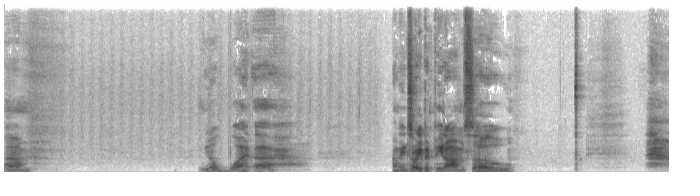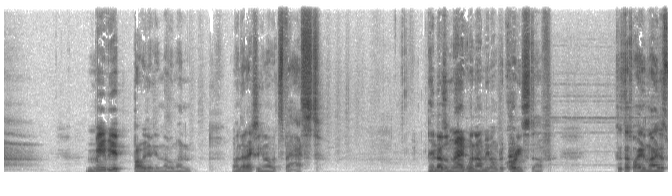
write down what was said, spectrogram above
Um, you know what? Uh, I mean, it's already been paid on, so maybe it probably gonna get another one, one that actually you know it's fast and doesn't lag when I'm you know recording stuff. Cause that's why I just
